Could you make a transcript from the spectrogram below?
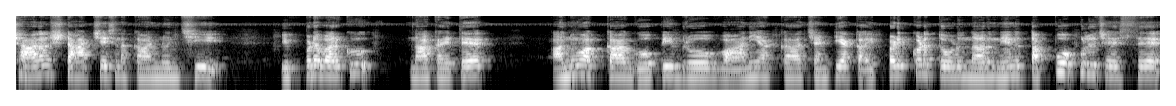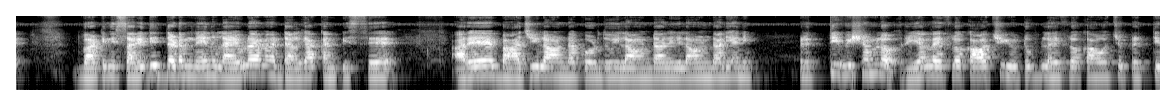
ఛానల్ స్టార్ట్ చేసిన కాడ నుంచి ఇప్పటి వరకు నాకైతే అను అక్క గోపి బ్రో వాణి అక్క చంటి అక్క ఇప్పటికి కూడా తోడున్నారు. నేను తప్పు ఒప్పులు చేస్తే వాటిని సరిదిద్దడం నేను లైవ్లో ఏమైనా డల్గా కనిపిస్తే అరే బాజీ ఇలా ఉండకూడదు ఇలా ఉండాలి ఇలా ఉండాలి అని ప్రతి విషయంలో రియల్ లైఫ్లో కావచ్చు యూట్యూబ్ లైఫ్లో కావచ్చు ప్రతి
